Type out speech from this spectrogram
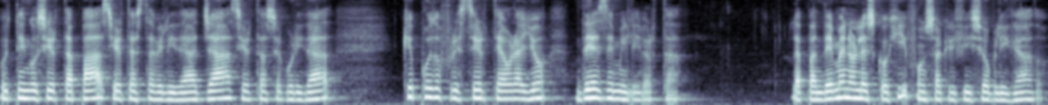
Hoy tengo cierta paz, cierta estabilidad ya, cierta seguridad. ¿Qué puedo ofrecerte ahora yo desde mi libertad? La pandemia no la escogí, fue un sacrificio obligado.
